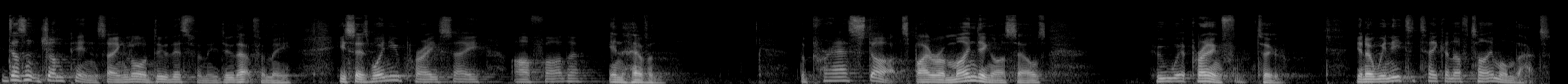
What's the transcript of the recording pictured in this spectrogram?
It doesn't jump in saying, Lord, do this for me, do that for me. He says, when you pray, say, Our Father in heaven. The prayer starts by reminding ourselves who we're praying to. You know, we need to take enough time on that.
